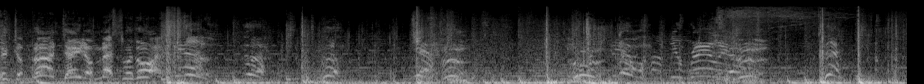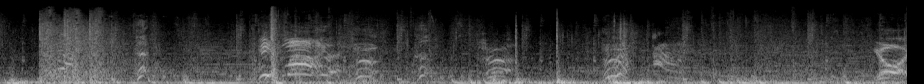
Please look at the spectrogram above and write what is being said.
It's a bad day to mess with us! You really are! He's mine! You're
